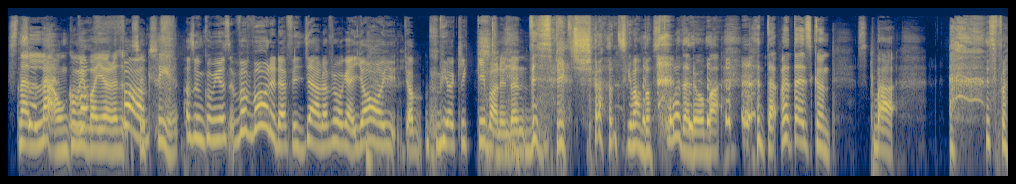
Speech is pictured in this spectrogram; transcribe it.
Snälla, hon kommer ju bara göra fan? succé. Alltså hon kommer göra, vad var det där för jävla fråga? Jag, jag, jag klickar ju bara nu. Den, Visa ditt kön. Ska man bara stå där då och bara... Vänta, vänta en sekund. Ska bara... ska bara.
